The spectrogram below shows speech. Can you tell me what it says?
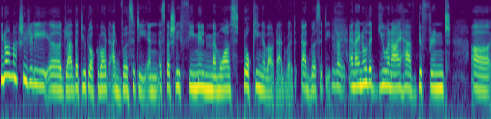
You know, I'm actually really uh, glad that you talk about adversity and especially female memoirs talking about adver- adversity. Right. And I know that you and I have different, uh,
